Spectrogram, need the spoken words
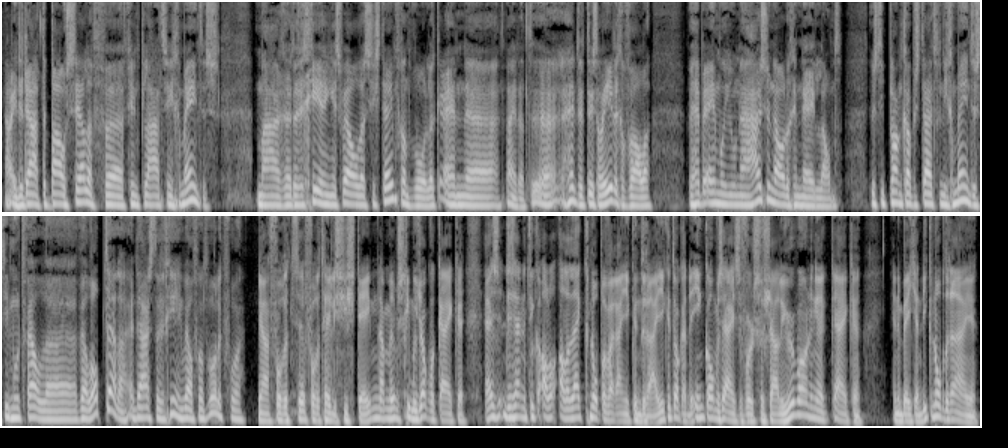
Nou, inderdaad, de bouw zelf uh, vindt plaats in gemeentes. Maar uh, de regering is wel uh, systeemverantwoordelijk. En nou ja, dat, het is al eerder gevallen. We hebben 1 miljoen huizen nodig in Nederland. Dus die plancapaciteit van die gemeentes die moet wel, wel optellen. En daar is de regering wel verantwoordelijk voor. Ja, voor het, voor het hele systeem. Nou, misschien moet je ook wel kijken. Hè, er zijn natuurlijk alle, allerlei knoppen waaraan je kunt draaien. Je kunt ook aan de inkomenseisen voor sociale huurwoningen kijken. En een beetje aan die knop draaien.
